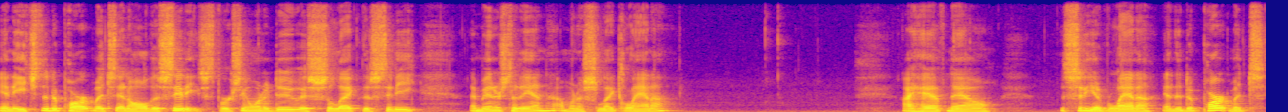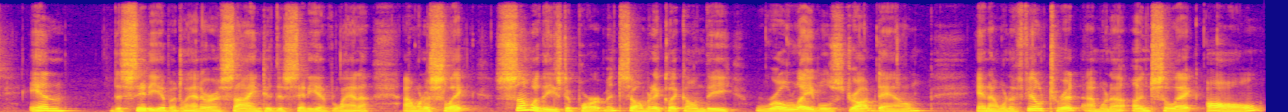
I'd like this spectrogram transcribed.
in each of the departments in all the cities. First thing I want to do is select the city I'm interested in. I'm going to select Atlanta. I have now the city of Atlanta and the departments in the city of Atlanta or assigned to the city of Atlanta. I want to select some of these departments. So I'm going to click on the row labels drop down and I want to filter it. I'm going to unselect all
